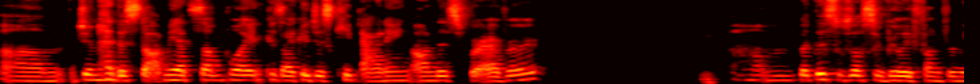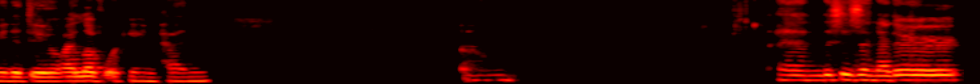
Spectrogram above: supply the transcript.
Um, Jim had to stop me at some point because I could just keep adding on this forever. Um, but this was also really fun for me to do. I love working in pen. And this is another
